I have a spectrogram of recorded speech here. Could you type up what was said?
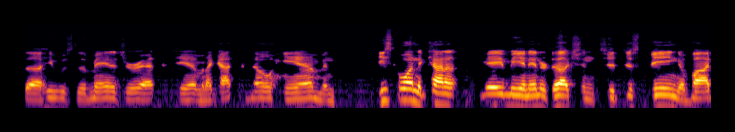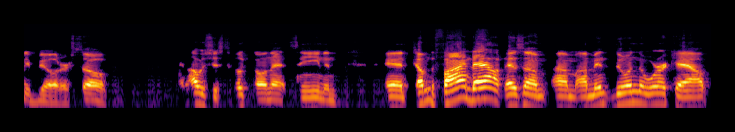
the he was the manager at the gym and I got to know him and he's the one that kind of gave me an introduction to just being a bodybuilder. So I was just hooked on that scene and and come to find out as I'm I'm, I'm in doing the workout,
